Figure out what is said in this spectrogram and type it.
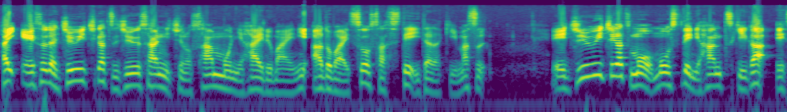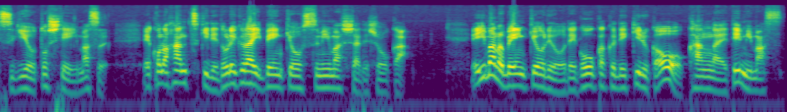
はい、えー、それでは11月13日の3問に入る前にアドバイスをさせていただきます。えー、11月ももうすでに半月が過ぎようとしています。えー、この半月でどれくらい勉強を進みましたでしょうか今の勉強量で合格できるかを考えてみます。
